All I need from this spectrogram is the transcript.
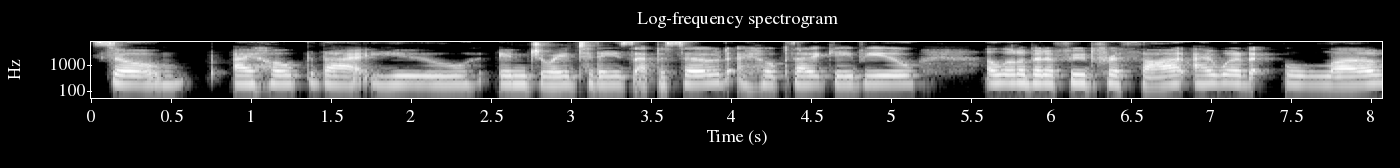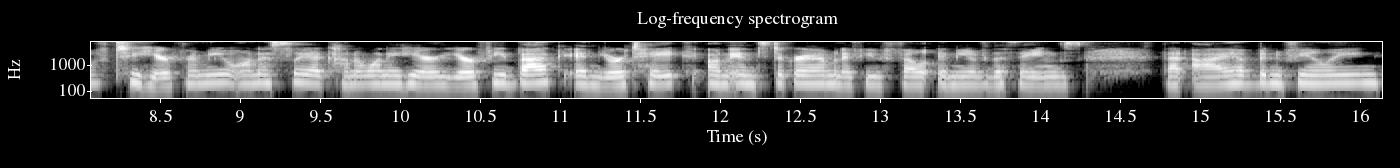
So I hope that you enjoyed today's episode. I hope that it gave you a little bit of food for thought. I would love to hear from you, honestly. I kind of want to hear your feedback and your take on Instagram and if you felt any of the things that I have been feeling.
